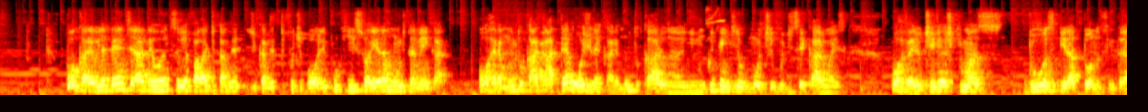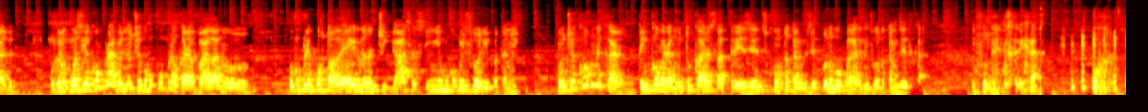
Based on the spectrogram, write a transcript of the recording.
Pô, cara, eu ia até antes, até antes eu ia falar de camiseta, de camiseta de futebol ali, porque isso aí era muito também, cara. Porra, era muito caro. Até hoje, né, cara? É muito caro, né? Eu nunca entendi o motivo de ser caro, mas. Porra, velho, eu tive acho que umas duas piratonas, assim, tá ligado? Porque eu não conseguia comprar, velho. Não tinha como comprar. O cara vai lá no. Eu comprei em Porto Alegre, nas antigaças, assim, e eu comprei em Floripa também. Não tinha como, né, cara? Não tem como, era muito caro, sei lá, 300 conto a camiseta. Eu não vou pagar 300 conto a camiseta, cara. Me fudendo, tá ligado?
